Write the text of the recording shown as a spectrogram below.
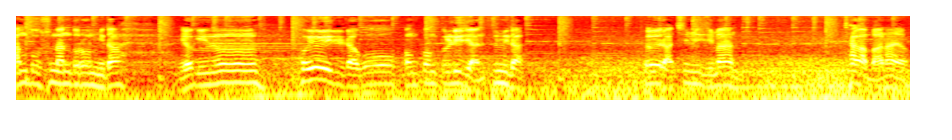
남부 순환도로입니다 여기는 토요일이라고 뻥뻥 뚫리지 않습니다 토요일 아침이지만 차가 많아요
